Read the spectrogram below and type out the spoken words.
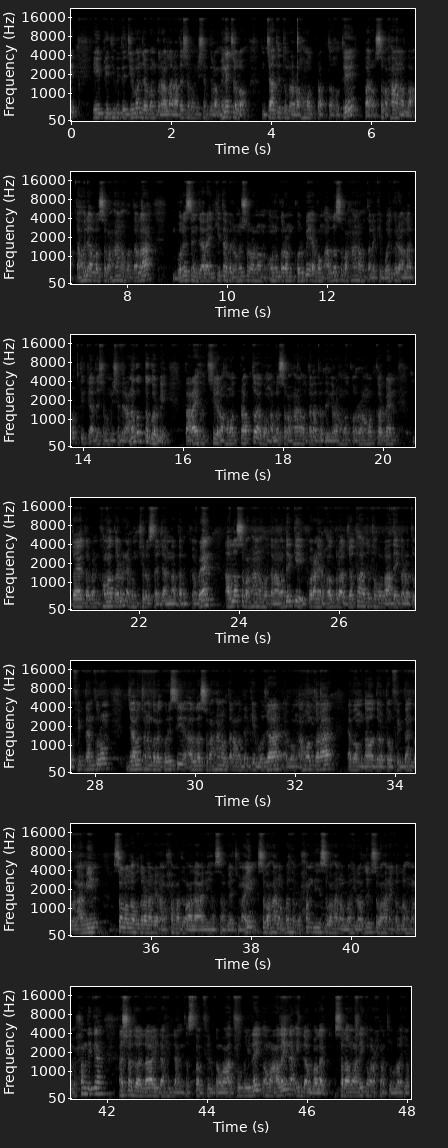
এই পৃথিবীতে জীবন যাপন করো আল্লাহর আদেশ এবং নিষেধগুলো মেনে চলো, যাতে তোমরা রহমত প্রাপ্ত হতে পারো। সুবহানাল্লাহ। তাহলে আল্লাহ সুবাহান তাআলা বলেছেন, যারা এই কিতাবের অনুসরণ অনুকরণ করবে এবং আল্লাহ সুবহানাহু ওয়া তাআলাকে ভয় করে আল্লাহর প্রত্যেকটি আদেশ এবং নিষেধের আনুগত্য করবে, তারাই হচ্ছে রহমত প্রাপ্ত এবং আল্লাহ ওয়া তাআলা তাদেরকে রহমত রহমত করবেন, দয়া করবেন, ক্ষমা করবেন এবং চিরস্থায়ী জান্নাত দান করবেন। আল্লাহ ওয়া তাআলা আমাদেরকে কোরআনের হকগুলো যথাযথভাবে আদায় করার তৌফিক দান করুন। যে আলোচনাগুলো করেছি, আল্লাহ ওয়া তাআলা আমাদেরকে বোঝার এবং আমল করার এবং দাওয়াত দেওয়ার তৌফিক দান করুন, আমিন। সাল্লাল্লাহু তাআলা নবিয়ানা মুহাম্মদ ওয়া আলা আলিহি ওয়া সাহবিহি আজমাইন। সুবহানাল্লাহি ওয়া বিহামদিহি সুবহানাল্লাহিল আযীম সুবহানাকাল্লাহুম্মা ওয়া বিহামদিকা, আশহাদু আল লা ইলাহা ইল্লা আনতা, আস্তাগফিরুকা ওয়া আতুবু ইলাইক। ওয়া মা আলাইনা ইল্লাল বালাগ। আসসালামু আলাইকুম ওয়া রাহমাতুল্লাহি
